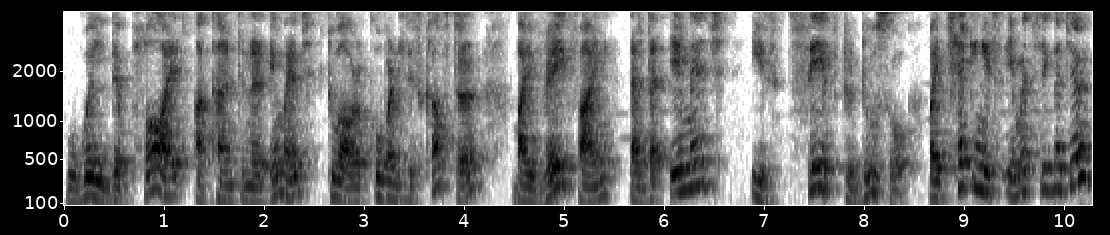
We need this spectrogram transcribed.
we'll deploy a container image to our Kubernetes cluster by verifying that the image is safe to do so by checking its image signature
